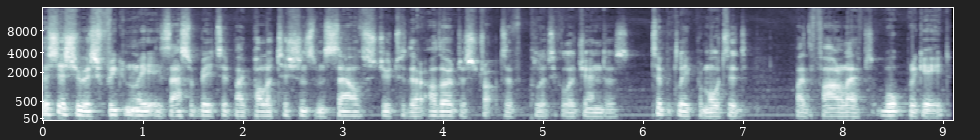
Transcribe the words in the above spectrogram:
this issue is frequently exacerbated by politicians themselves due to their other destructive political agendas, typically promoted by the far left woke brigade.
